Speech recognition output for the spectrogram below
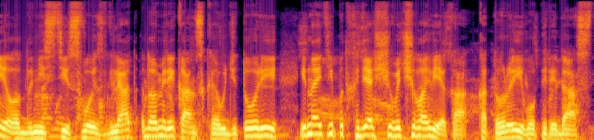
умело донести свой взгляд до американской аудитории и найти подходящего человека, который его передаст.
